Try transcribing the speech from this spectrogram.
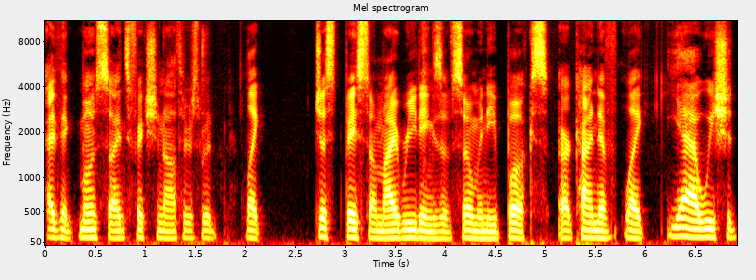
I think most science fiction authors would like just based on my readings of so many books are kind of like yeah, we should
